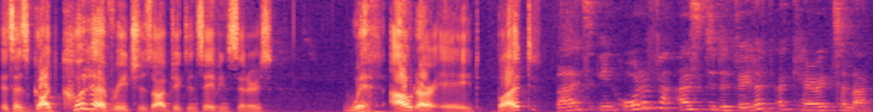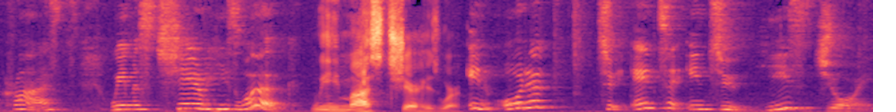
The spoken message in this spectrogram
It says God could have reached his object in saving sinners without our aid, but but in order for us to develop a character like Christ, we must share his work. We must share his work. In order to enter into his joy,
